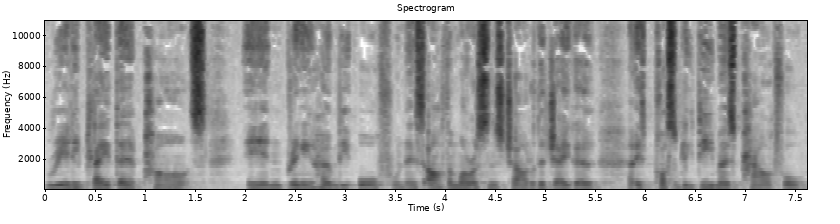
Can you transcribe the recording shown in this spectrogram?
really played their parts in bringing home the awfulness. Arthur Morrison's Child of the Jago uh, is possibly the most powerful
